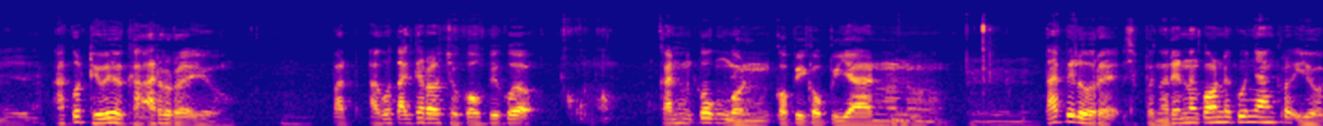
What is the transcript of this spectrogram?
Iya. Aku dhewe ya gak rek yo. Aku tak kira Jokopi kok kan kok nggon kopi-kopian ngono. Hmm. Tapi lho rek, sebenarnya nang kono iku nyangkruk yo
